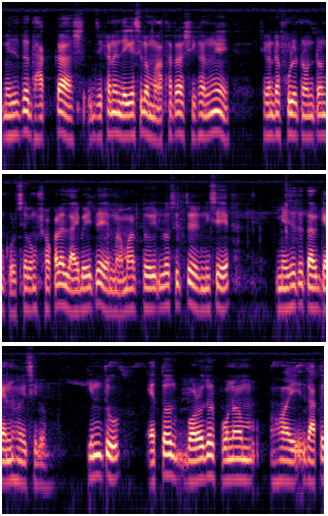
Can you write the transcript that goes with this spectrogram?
মেঝেতে ধাক্কা, যেখানে লেগেছিল মাথাটা, সেখানে সেখানটা ফুলে টনটন করছে এবং সকালে লাইব্রেরিতে মামার তৈলচিত্রের নিচে মেঝেতে তার জ্ঞান হয়েছিল। কিন্তু এত বড়জোর প্রণাম হয়, রাতে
